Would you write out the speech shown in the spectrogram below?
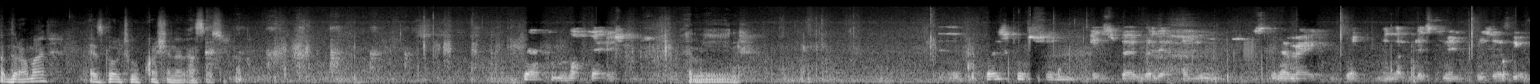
عبد الرحمن let's go to question and answers Ameen. The first question is by Brother Hayun. Assalamu alaikum. May Allah bless you and preserve you.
